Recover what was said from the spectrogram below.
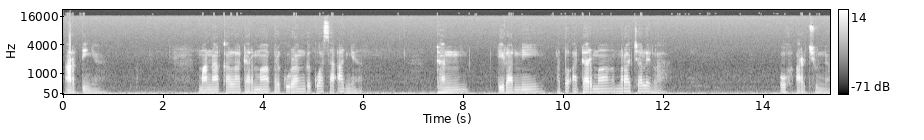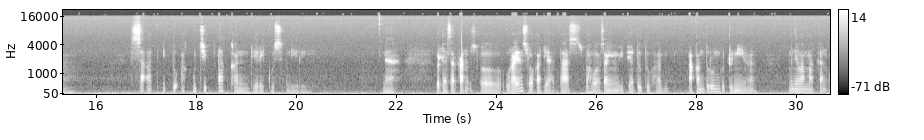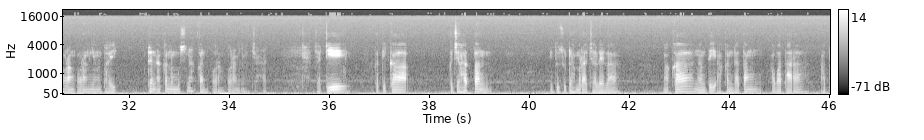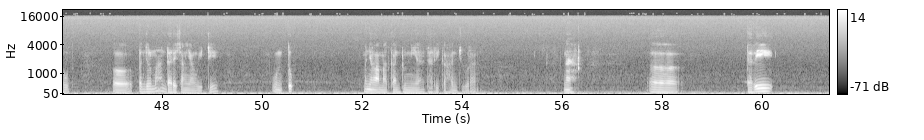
Artinya Manakala Dharma berkurang kekuasaannya Dan tirani atau adharma merajalela Oh Arjuna saat itu aku ciptakan diriku sendiri. Nah, berdasarkan uh, uraian sloka di atas bahwa Sang Yang Widya itu Tuhan akan turun ke dunia menyelamatkan orang-orang yang baik dan akan memusnahkan orang-orang yang jahat. Jadi, ketika kejahatan itu sudah merajalela, maka nanti akan datang awatara atau uh, penjelmaan dari Sang Yang Widi untuk menyelamatkan dunia dari kehancuran. Nah, uh, dari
